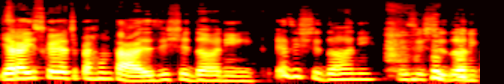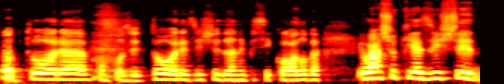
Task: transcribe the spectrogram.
E era isso que eu ia te perguntar. Existe Dani. Existe Dani. Existe Dani cantora, compositora, existe Dani psicóloga. Eu acho que existe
